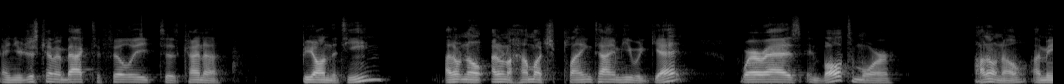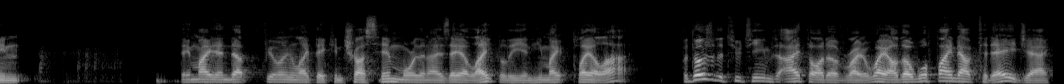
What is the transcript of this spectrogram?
and you're just coming back to Philly to kind of be on the team? I don't know. I don't know how much playing time he would get. Whereas in Baltimore, I don't know. I mean, they might end up feeling like they can trust him more than Isaiah Likely, and he might play a lot. But those are the two teams I thought of right away. Although we'll find out today, Jack,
